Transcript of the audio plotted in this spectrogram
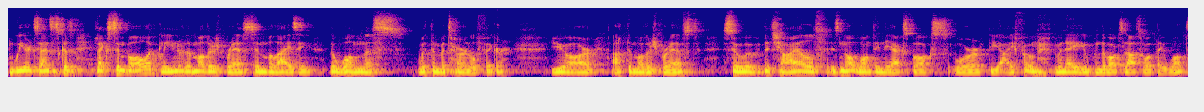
weird sense, it's because, like, symbolically, you know, the mother's breast symbolizing the oneness with the maternal figure. You are at the mother's breast. So the child is not wanting the Xbox or the iPhone. When they open the box, that's what they want.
